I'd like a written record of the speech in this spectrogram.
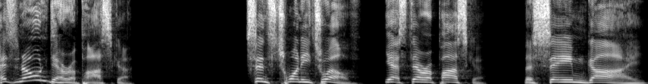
has known Deripaska since 2012. Yes, Deripaska the same guy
